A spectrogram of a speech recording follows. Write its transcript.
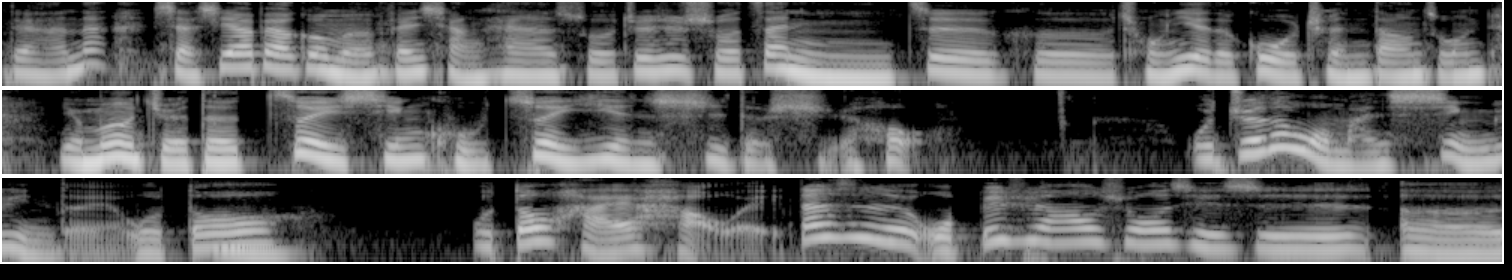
对啊，那小溪要不要跟我们分享看看说，就是说在你这个从业的过程当中，有没有觉得最辛苦、最厌世的时候？我觉得我蛮幸运的耶，我都、哦我都还好哎，但是我必须要说，其实呃，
